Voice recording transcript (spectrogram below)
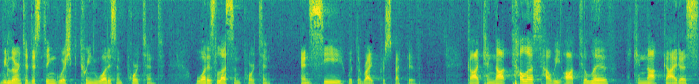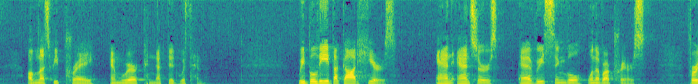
we learn to distinguish between what is important, what is less important, and see with the right perspective. God cannot tell us how we ought to live, He cannot guide us unless we pray and we're connected with Him. We believe that God hears and answers every single one of our prayers. 1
